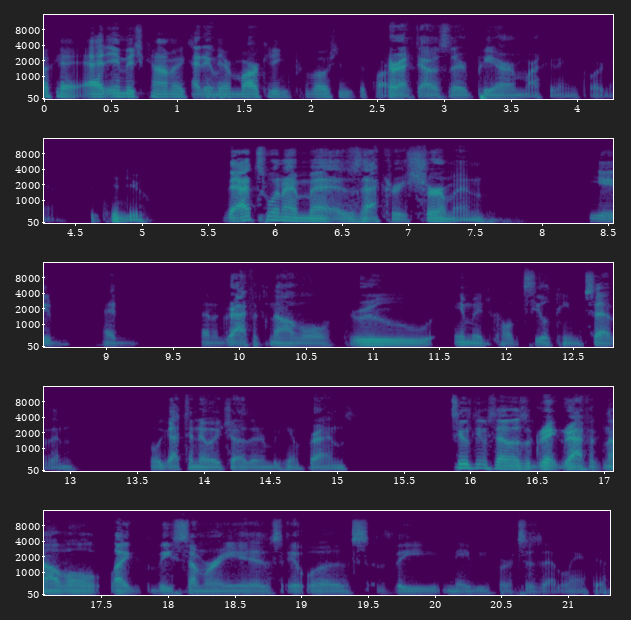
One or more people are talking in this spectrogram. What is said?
Okay, at Image Comics At in Im- their marketing promotions department. Correct. I was their PR and marketing coordinator. Continue. That's when I met Zachary Sherman. He had, done a graphic novel through Image called SEAL Team 7. We got to know each other and became friends. SEAL Team 7 was a great graphic novel. Like the summary is it was the Navy versus Atlantis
